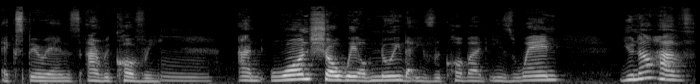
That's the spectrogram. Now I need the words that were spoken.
experience and recovery. Mm. And one sure way of knowing that you've recovered is when you now have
